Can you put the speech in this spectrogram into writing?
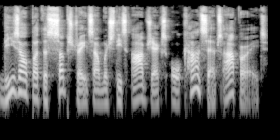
These are but the substrates on which these objects or concepts operate.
